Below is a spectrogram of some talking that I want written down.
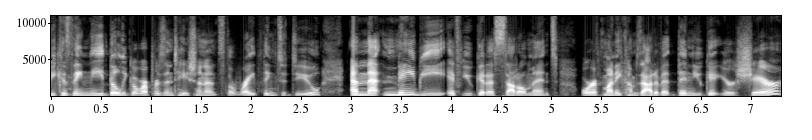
because they need the legal representation and it's the right thing to do. And that maybe if you get a settlement or if money comes out of it, then you get your share.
